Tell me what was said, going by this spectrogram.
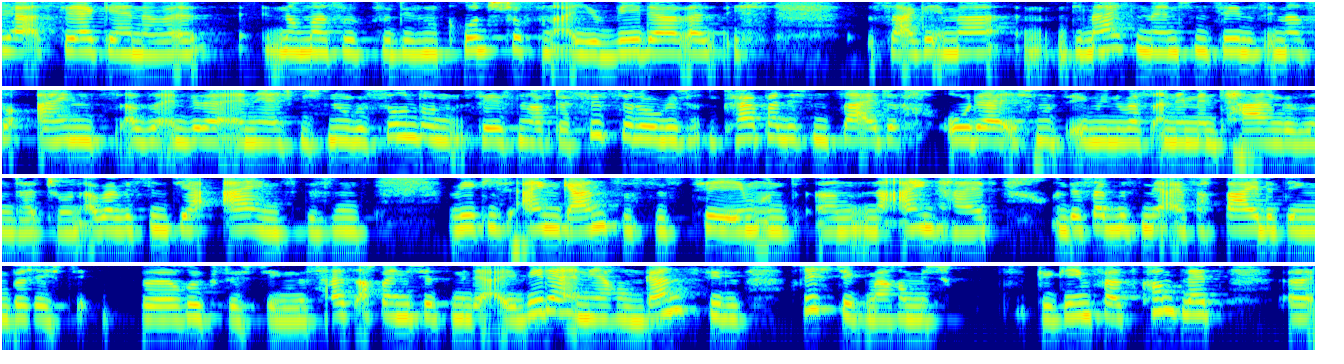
Ja, sehr gerne, weil nochmal so zu diesem Grundstück von Ayurveda, weil ich sage immer, die meisten Menschen sehen es immer so eins, also entweder ernähre ich mich nur gesund und sehe es nur auf der physiologischen, körperlichen Seite oder ich muss irgendwie nur was an der mentalen Gesundheit tun. Aber wir sind ja eins, wir sind wirklich ein ganzes System und ähm, eine Einheit und deshalb müssen wir einfach beide Dinge berücksichtigen. Das heißt, auch wenn ich jetzt mit der Ayurveda-Ernährung ganz viel richtig mache, mich gegebenenfalls komplett äh,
